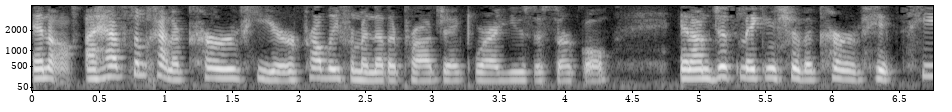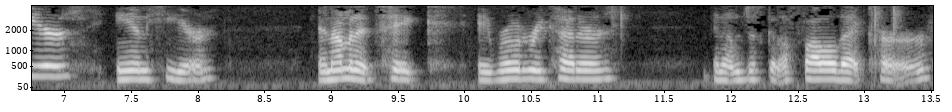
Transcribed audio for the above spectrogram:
And I have some kind of curve here, probably from another project where I used a circle. And I'm just making sure the curve hits here and here. And I'm going to take a rotary cutter and I'm just going to follow that curve.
